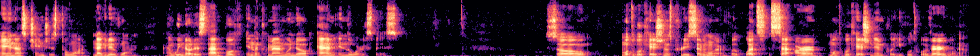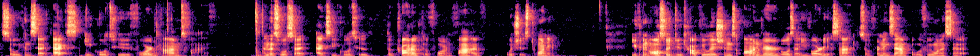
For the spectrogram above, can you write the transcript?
ANS changes to 1, negative 1. And we notice that both in the command window and in the workspace. So multiplication is pretty similar, but let's set our multiplication input equal to a variable now. So we can set x equal to 4 times 5. And this will set x equal to the product of 4 and 5, which is 20. You can also do calculations on variables that you've already assigned. So for an example, if we want to set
